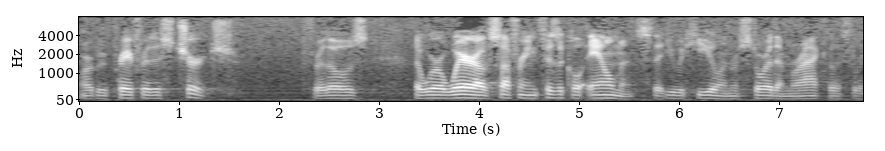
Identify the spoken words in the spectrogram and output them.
Lord, we pray for this church, for those that we're aware of suffering physical ailments, that you would heal and restore them miraculously.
